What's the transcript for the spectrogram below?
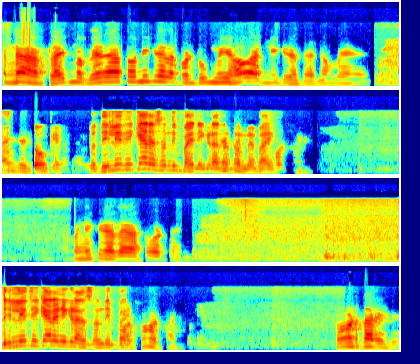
ના ફ્લાઇટમાં ભેગા તો નીકળ્યા હતા પણ ટૂંકમાં હવાર નીકળ્યા હતા અમે ઓકે તો દિલ્હી થી ક્યારે સંદીપભાઈ નીકળ્યા હતા તમે ભાઈ. અમે નીકળ્યા હતા સોળ તારીખ. દિલ્હી થી ક્યારે નીકળ્યા સંદીપભાઈ? સોળ તારીખ. સોળ તારીખે.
